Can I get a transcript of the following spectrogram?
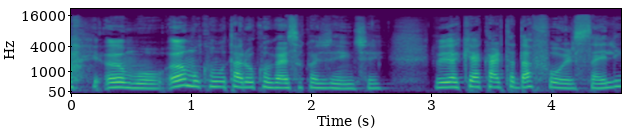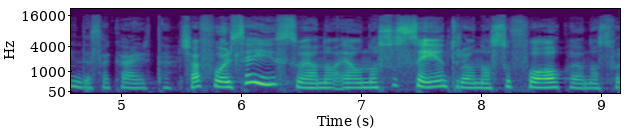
Ai, amo, amo como o tarô conversa com a gente. Veio aqui a carta da força. É linda essa carta. A força é isso, é, no, é, o nosso centro, é o nosso foco, é o, nosso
